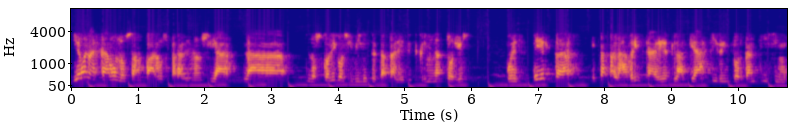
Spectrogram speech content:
llevan a cabo los amparos para denunciar la, los códigos civiles estatales discriminatorios, pues esta, esta palabrita es la que ha sido importantísimo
